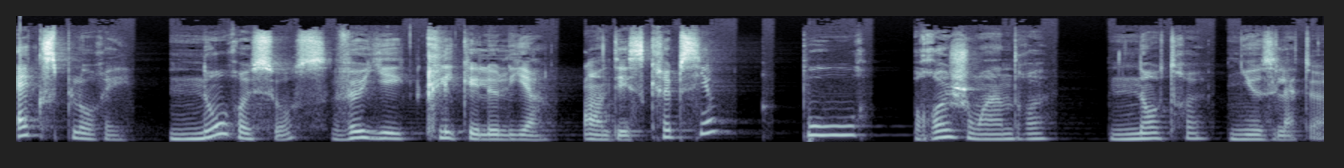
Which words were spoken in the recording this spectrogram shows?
explorer nos ressources, veuillez cliquer le lien en description pour rejoindre notre newsletter.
